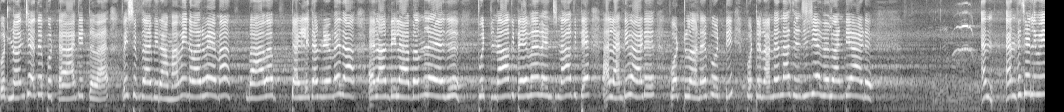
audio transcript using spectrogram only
అడిగిట్టనేమి పుట్లోని చదువు పుట్టవా గిట్టవా విశ్వదాభిరామ వినవరమేమ భావం తల్లిదండ్రుల మీద ఎలాంటి లాభం లేదు. పుట్టిన ఒకటే వివరించిన ఒకటే అలాంటి వాడు. పుట్టులోనే పుట్టి పుట్టులోనే నశించి చెవులు వంటి వాడు. ఎన్- ఎంత చలివి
